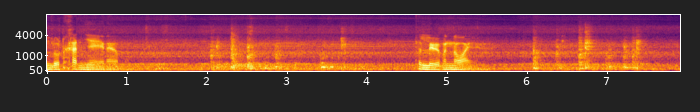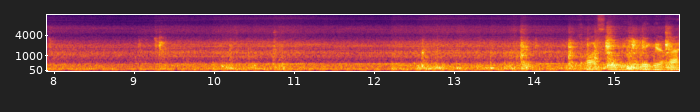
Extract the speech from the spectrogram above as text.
มันลดคันแย่นะครับถ้าเหลือมันหน่อย พอสูงอย่างนี้คือบว่า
